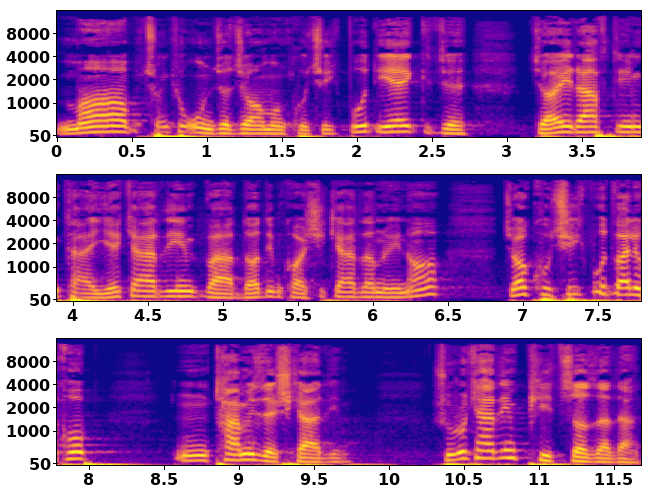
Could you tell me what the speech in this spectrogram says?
ما چون که اونجا جامون کوچیک بود یک جایی رفتیم تهیه کردیم و دادیم کاشی کردن و اینا. جا کوچیک بود ولی خب تمیزش کردیم. شروع کردیم پیتزا زدن.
